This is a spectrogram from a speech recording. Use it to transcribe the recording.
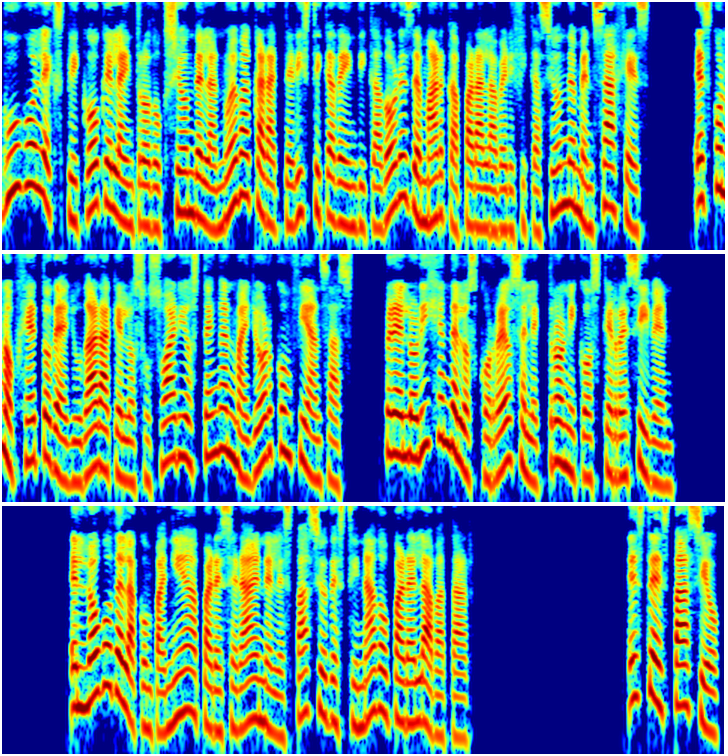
Google explicó que la introducción de la nueva característica de indicadores de marca para la verificación de mensajes es con objeto de ayudar a que los usuarios tengan mayor confianza sobre el origen de los correos electrónicos que reciben. El logo de la compañía aparecerá en el espacio destinado para el avatar. Este espacio,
